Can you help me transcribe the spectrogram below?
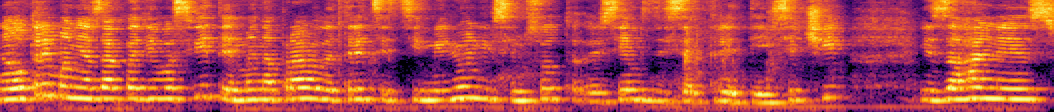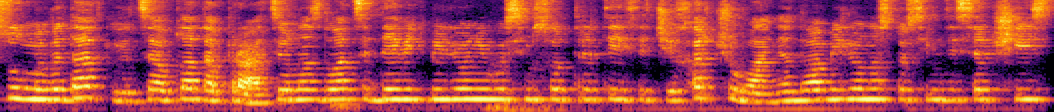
На утримання закладів освіти ми направили 37 мільйонів 773 тисячі. Із загальної суми видатків це оплата праці у нас 29 мільйонів 803 тисячі, харчування 2 мільйона 176,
